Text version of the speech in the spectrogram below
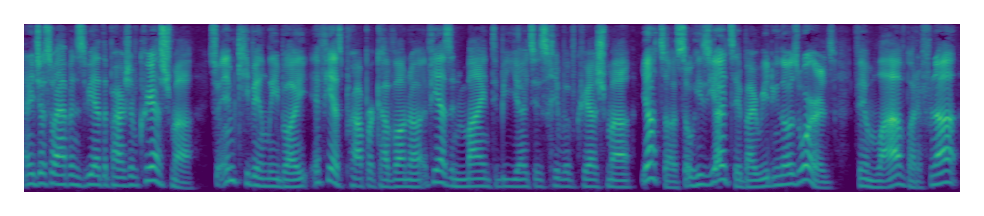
And he just so happens to be at the parish of Kriyas Shema. So Im Kiven Libai, if he has proper kavana, if he has in mind to be Yaitze's Chiv of Kriyas Shema. So he's Yaitze by reading those words. Vim Lav, but if not,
